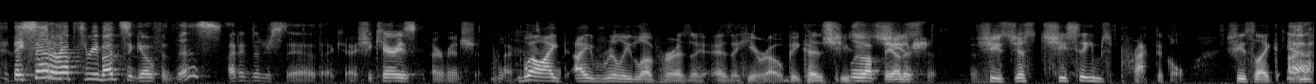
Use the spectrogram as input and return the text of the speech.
they set her up three months ago for this. I didn't understand. Okay, she carries Iron Man ship. Well, I I really love her as a as a hero because she she's blew up the other ship. She's just she seems practical. She's like, Yeah.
